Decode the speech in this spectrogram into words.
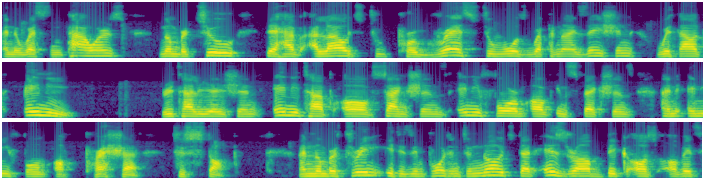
and the Western powers. Number two, they have allowed it to progress towards weaponization without any retaliation, any type of sanctions, any form of inspections, and any form of pressure to stop. And number three, it is important to note that Israel, because of its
